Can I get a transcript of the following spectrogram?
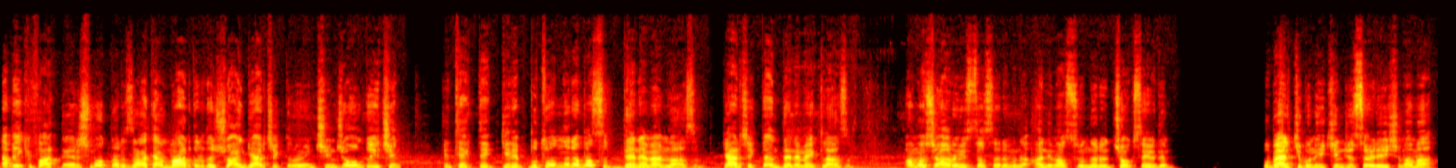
Tabii ki farklı yarış modları zaten vardır da şu an gerçekten oyun Çince olduğu için bir tek tek girip butonlara basıp denemem lazım. Gerçekten denemek lazım. Ama şu arayüz tasarımını, animasyonlarını çok sevdim. Bu belki bunu ikinci söyleyişim ama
